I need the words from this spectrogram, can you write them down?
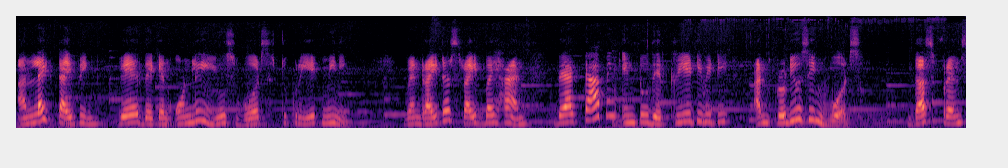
unlike typing, where they can only use words to create meaning. When writers write by hand, they are tapping into their creativity and producing words. Thus, friends,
